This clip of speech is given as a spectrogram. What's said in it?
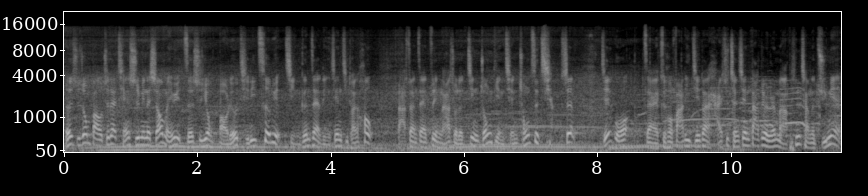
而始终保持在前十名的小美玉，则是用保留体力策略，紧跟在领先集团后，打算在最拿手的进终点前冲刺抢胜。结果在最后发力阶段，还是呈现大队人马拼抢的局面。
